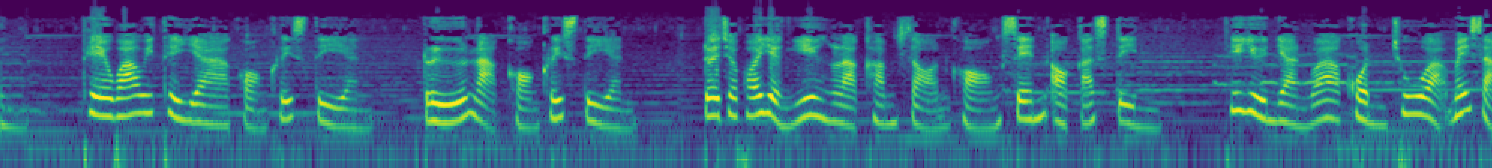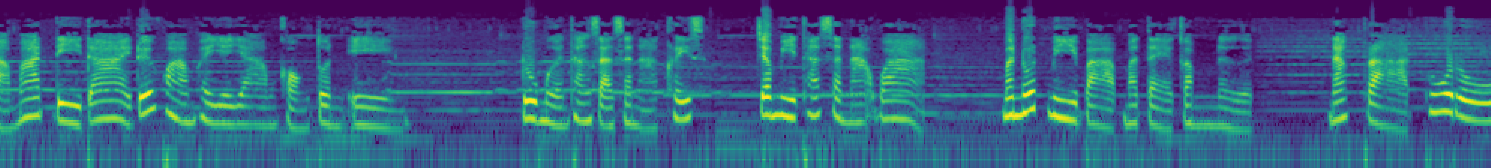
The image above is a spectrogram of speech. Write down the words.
1. เทววิทยาของคริสเตียน หรือหลักของคริสเตียน โดยเฉพาะอย่างยิ่งหลักคำสอนของเซนต์ออกัสติน ที่ยืนยันว่าคนชั่วไม่สามารถดีได้ด้วยความพยายามของตนเอง ดูเหมือนทางศาสนาคริสต์จะมีทัศนะว่า มนุษย์มีบาปมาแต่กำเนิด นักปราชญ์ผู้รู้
